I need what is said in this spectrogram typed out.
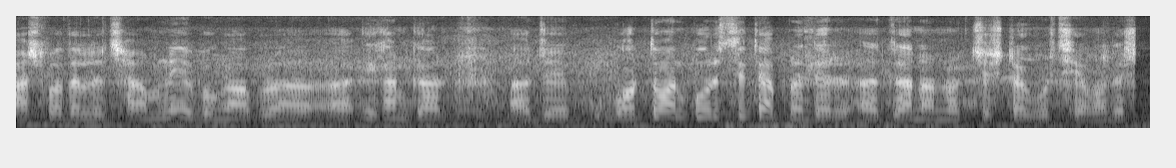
হাসপাতালের সামনে এবং আমরা এখানকার যে বর্তমান পরিস্থিতি আপনাদের জানানোর চেষ্টা করছি আমাদের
